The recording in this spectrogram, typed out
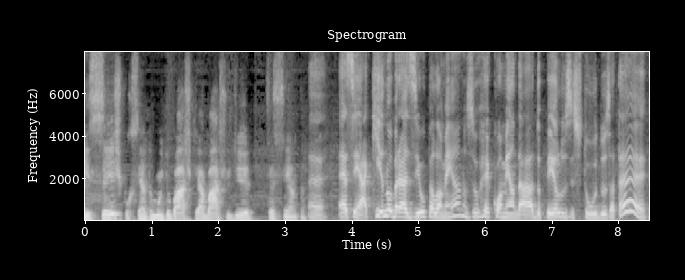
e 6% muito baixo, que é abaixo de 60. É. é, assim, aqui no Brasil, pelo menos, o recomendado pelos estudos, até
